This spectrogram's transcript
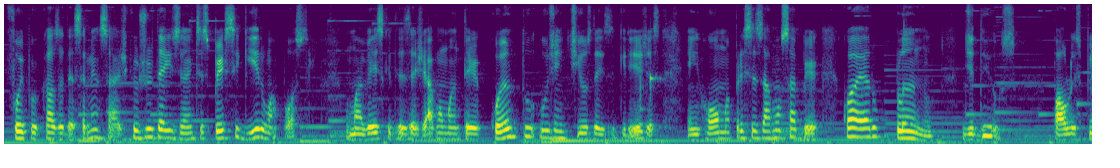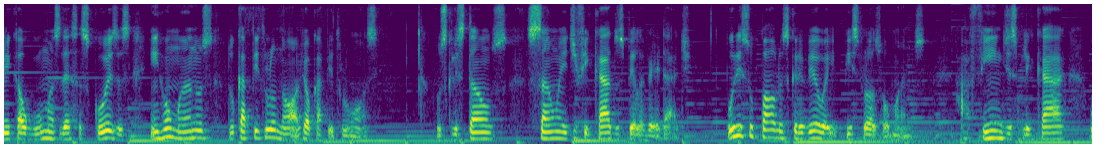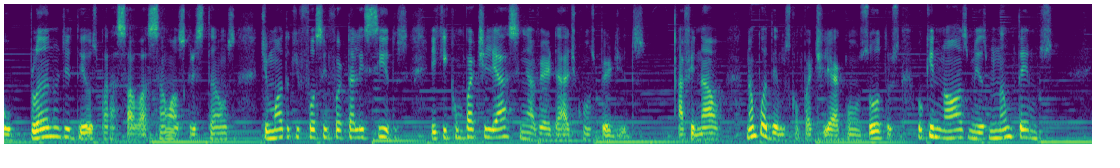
Foi por causa dessa mensagem que os judaizantes perseguiram o apóstolo, uma vez que desejavam manter quanto os gentios das igrejas em Roma precisavam saber qual era o plano de Deus. Paulo explica algumas dessas coisas em Romanos, do capítulo 9 ao capítulo 11. Os cristãos são edificados pela verdade. Por isso, Paulo escreveu a Epístola aos Romanos. a fim de explicar o plano de Deus para a salvação aos cristãos, de modo que fossem fortalecidos e que compartilhassem a verdade com os perdidos. Afinal, não podemos compartilhar com os outros o que nós mesmos não temos.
